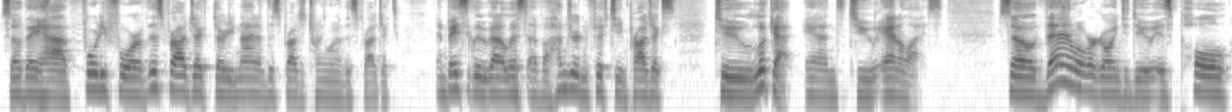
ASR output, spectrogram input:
So they have 44 of this project, 39 of this project, 21 of this project. And basically, we've got a list of 115 projects to look at and to analyze. So then what we're going to do is pull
